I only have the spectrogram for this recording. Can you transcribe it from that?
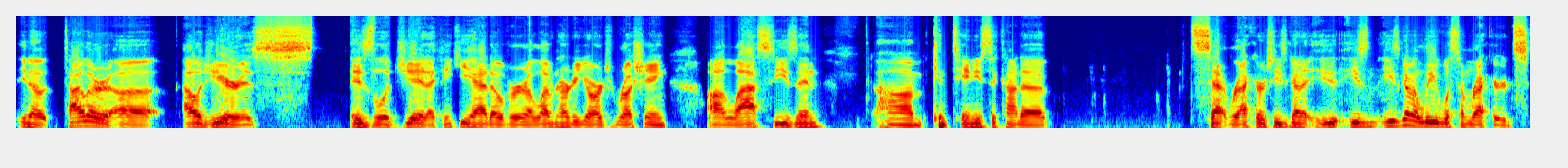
you know, Tyler uh, Allgeier is is legit. I think he had over 1,100 yards rushing uh, last season. Um, continues to kind of set records. He's gonna he, he's he's gonna leave with some records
